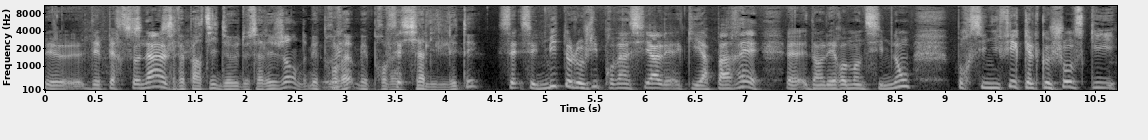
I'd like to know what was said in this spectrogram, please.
euh, des personnages. Ça fait partie de, sa légende, mais, mais provincial, il l'était. C'est une mythologie provinciale qui apparaît euh, dans les romans de Simon pour signifier quelque chose qui,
